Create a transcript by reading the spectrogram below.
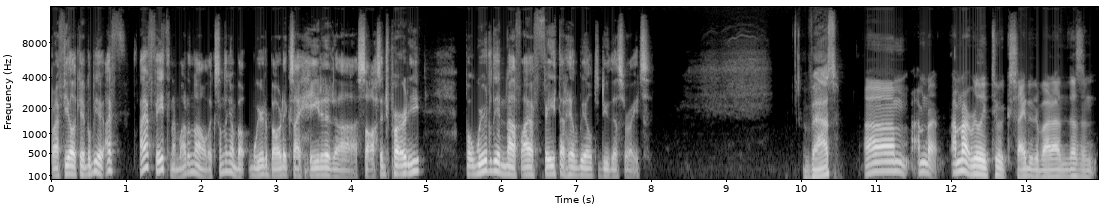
But I feel like it'll be I I have faith in him. I don't know like something about weird about it because I hated uh, Sausage Party, but weirdly enough, I have faith that he'll be able to do this right. Vass, Um, I'm not. I'm not really too excited about it. It doesn't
